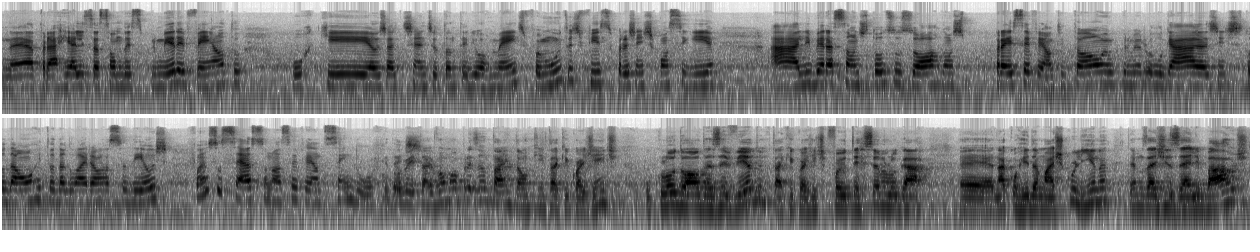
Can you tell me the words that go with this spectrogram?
né, para a realização desse primeiro evento, porque eu já tinha dito anteriormente, foi muito difícil para a gente conseguir a liberação de todos os órgãos para esse evento. Então, em primeiro lugar, a gente toda a honra e toda a glória ao nosso Deus. Foi um sucesso o nosso evento, sem dúvidas. Vamos aproveitar e vamos apresentar então quem está aqui com a gente. O Clodoaldo Azevedo está aqui com a gente, que foi o terceiro lugar é, na corrida masculina. Temos a Gisele Barros,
